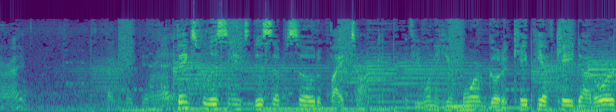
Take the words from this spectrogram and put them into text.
All right. Thanks for listening to this episode of Bike Talk. If you want to hear more, go to kpfk.org,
